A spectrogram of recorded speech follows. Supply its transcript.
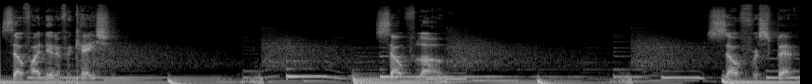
Self identification, self love, self respect,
